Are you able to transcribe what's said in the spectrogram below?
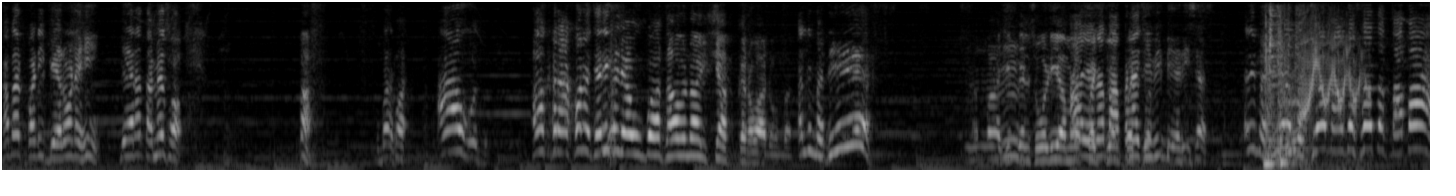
ખબર પડી બેરો નહીં. બેરા તમે છો. આવું. હક રાખો ને જરી ખજા ઊભા થાવ ના હિસાબ કરવાનો અલી મધી. પાછી પેલી છોડી આ હમણાં બજ્જો, બાપના જેવી બેરી છે. અલી મધી આ માંગો છો તો બાપા.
